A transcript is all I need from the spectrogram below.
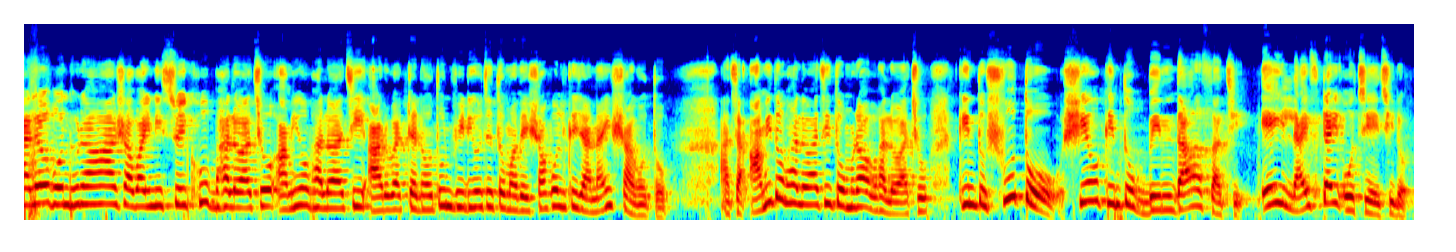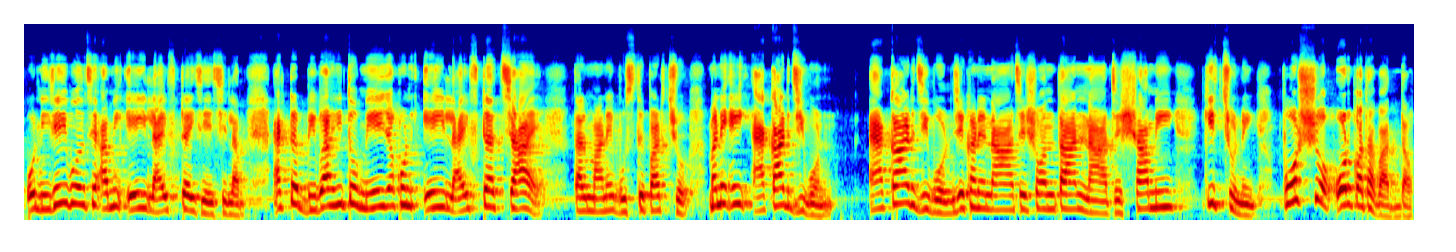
হ্যালো বন্ধুরা, সবাই নিশ্চয়ই খুব ভালো আছো, আমিও ভালো আছি। আরও একটা নতুন ভিডিও ভিডিওতে তোমাদের সকলকে জানাই স্বাগত। আচ্ছা আমি তো ভালো আছি, তোমরাও ভালো আছো, কিন্তু সুতো, সেও কিন্তু বিন্দাস আছে, এই লাইফটাই ও চেয়েছিল। ও নিজেই বলছে, আমি এই লাইফটাই চেয়েছিলাম। একটা বিবাহিত মেয়ে যখন এই লাইফটা চায়, তার মানে বুঝতে পারছ? মানে এই একার জীবন। একার জীবন, যেখানে না আছে সন্তান, না আছে স্বামী, কিচ্ছু নেই। পোষ্য, ওর কথা বাদ দাও।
